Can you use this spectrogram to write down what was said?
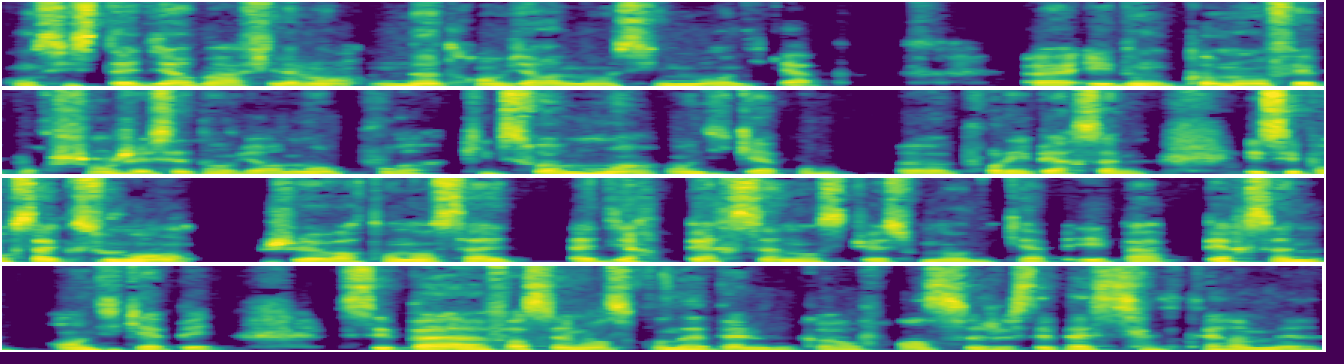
consiste à dire, bah, finalement, notre environnement aussi nous handicape. et donc, comment on fait pour changer cet environnement pour qu'il soit moins handicapant pour les personnes? Et c'est pour ça que souvent, je vais avoir tendance à, à, dire personne en situation de handicap et pas personne handicapée. C'est pas forcément ce qu'on appelle encore en France, je sais pas si c'est le terme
